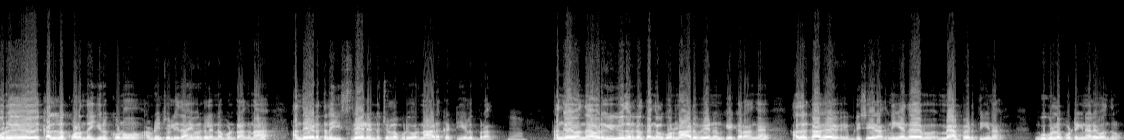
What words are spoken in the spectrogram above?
ஒரு கள்ள குழந்தை இருக்கணும் அப்படின்னு சொல்லி தான் இவர்கள் என்ன பண்ணுறாங்கன்னா அந்த இடத்துல இஸ்ரேல் என்று சொல்லக்கூடிய ஒரு நாடை கட்டி எழுப்புறாங்க. அங்கே வந்து அவர்கள் யூதர்கள் தங்களுக்கு ஒரு நாடு வேணும்னு கேட்குறாங்க அதற்காக இப்படி செய்கிறாங்க நீங்கள் அந்த மேப் எடுத்தீங்கன்னா கூகுளில் போட்டிங்கனாலே வந்துடும்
